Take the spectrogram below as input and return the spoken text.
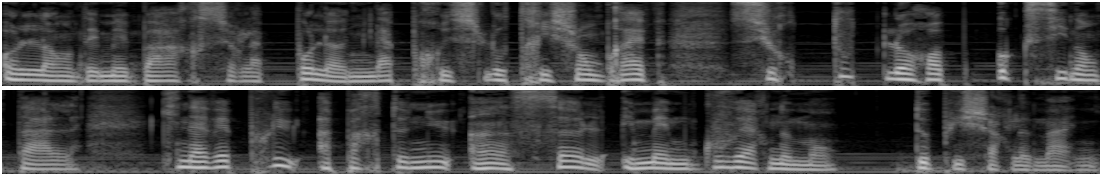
Hollande et Mébar sur la Pologne, la Prusse, l'Autriche, en bref, sur toute l'Europe occidentale qui n'avait plus appartenu à un seul et même gouvernement depuis Charlemagne.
